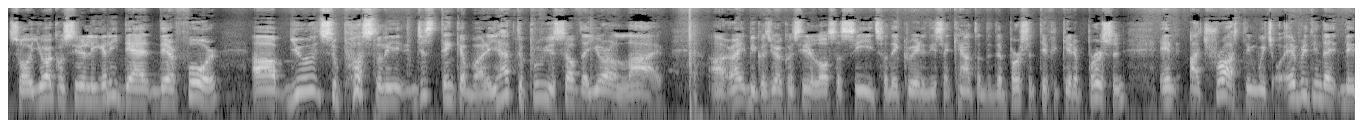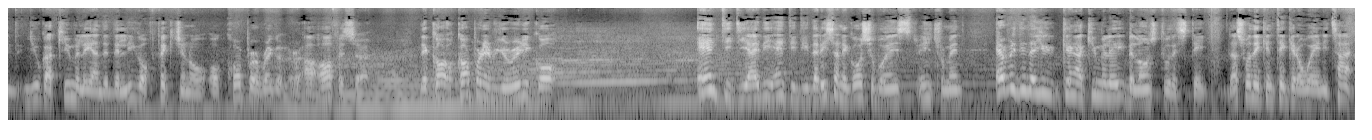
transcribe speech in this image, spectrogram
So you are considered legally dead. Therefore, uh, you supposedly just think about it. You have to prove yourself that you are alive, uh, right? Because you are considered lost of seed. So they created this account of the birth certificate of person and a trust in which everything that, that you accumulate under the legal fiction or, or corporate regular uh, officer, the co- corporate juridical entity, ID entity that is a negotiable instrument, everything that you can accumulate belongs to the state. That's why they can take it away anytime.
